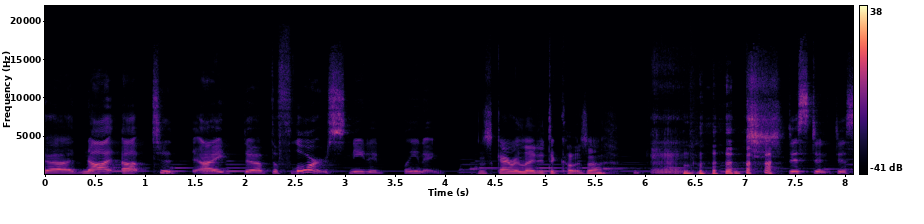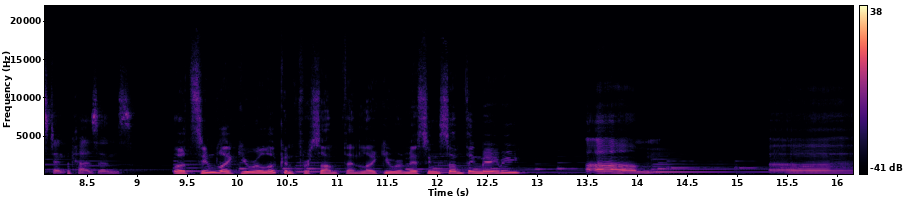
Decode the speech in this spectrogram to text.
uh, not up to. I, uh, the floors needed cleaning. Is this guy related to Koza? Distant, distant cousins. Well, it seemed like you were looking for something, like you were missing something, maybe? Um, uh,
